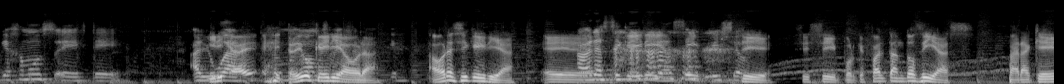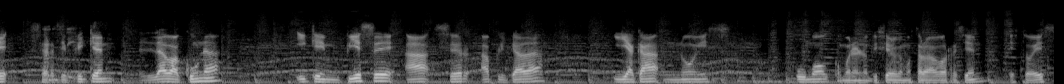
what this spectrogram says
Viajamos este, al Iría, lugar. ¿eh? Te digo que iría ahora. Ahora sí que iría. Eh, Ahora sí que iría, sí, pillo. Sí, sí, sí, porque faltan dos días para que certifiquen la vacuna y que empiece a ser aplicada. Y acá no es humo, como en el noticiero que mostraba vos recién. Esto es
